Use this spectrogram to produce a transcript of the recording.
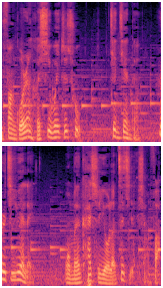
放过任何细微之处，渐渐的，日积月累，我们开始有了自己的想法，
